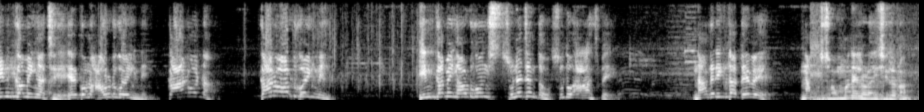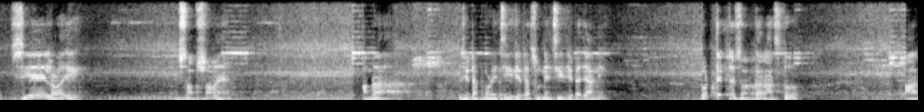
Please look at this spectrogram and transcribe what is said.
ইনকামিং আছে, এর কোনো আউটগোয়িং নেই। কারও না কারও আউটগোয়িং নেই। ইনকামিং আউটগোয়িং শুনেছেন তো? শুধু আসবে। নাগরিকতা দেবে। না, সম্মানের লড়াই ছিল না। সে লড়াই সবসময় আমরা যেটা পড়েছি, যেটা শুনেছি, যেটা জানি, প্রত্যেকটা সরকার আসতো আর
